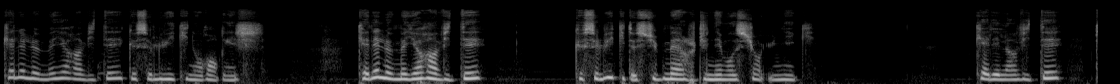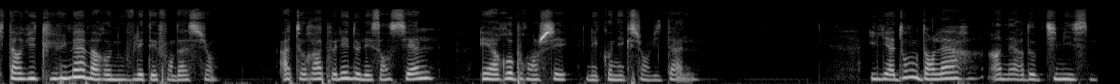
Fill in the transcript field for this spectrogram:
Quel est le meilleur invité que celui qui nous rend riches? Quel est le meilleur invité que celui qui te submerge d'une émotion unique? Quel est l'invité qui t'invite lui-même à renouveler tes fondations, à te rappeler de l'essentiel et à rebrancher les connexions vitales? Il y a donc dans l'air un air d'optimisme,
